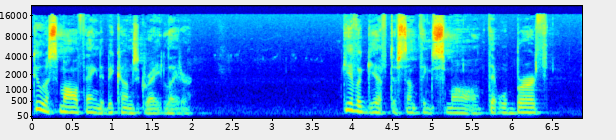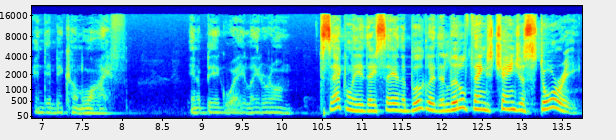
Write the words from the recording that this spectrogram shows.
Do a small thing that becomes great later. Give a gift of something small that will birth and then become life in a big way later on. Secondly, they say in the booklet that little things change a story.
